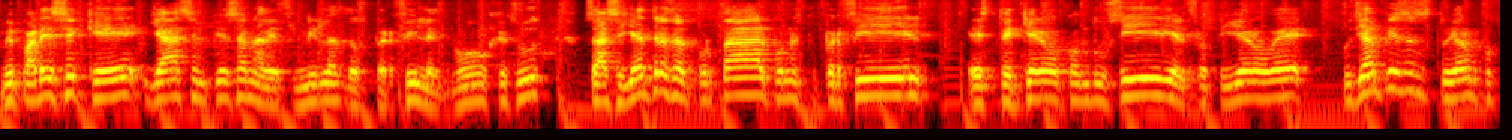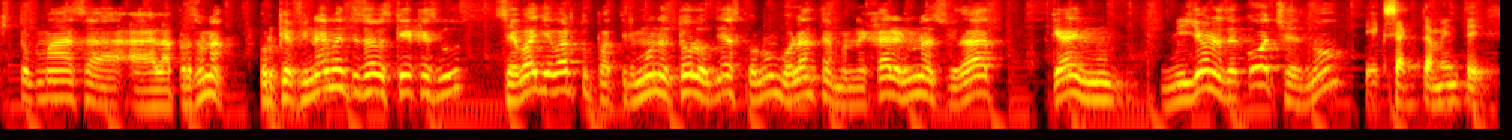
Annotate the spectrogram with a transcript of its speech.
me parece que ya se empiezan a definir las, los perfiles, ¿no, Jesús? O sea, si ya entras al portal, pones tu perfil, este, quiero conducir y el flotillero ve, pues ya empiezas a estudiar un poquito más a, a la persona, porque finalmente, ¿sabes qué, Jesús? Se va a llevar tu patrimonio todos los días con un volante a manejar en una ciudad que hay millones de coches, ¿no? Exactamente.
